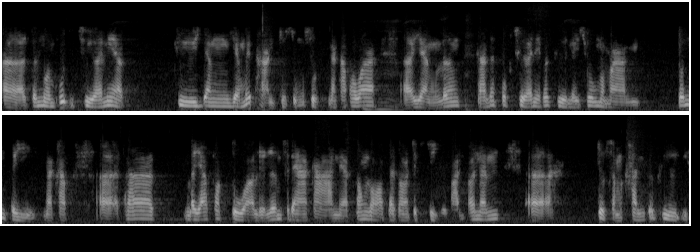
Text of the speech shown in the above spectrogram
เอ่อจำนวนผู้ติดเชื้อเนี่ยคือยังยังไม่ผ่านจุดสูงสุดนะครับ เพราะว่าเอ่ออย่างเรื่องการเริ่มพบเชื้อเนี่ยก็คือในช่วงประมาณต้นปีนะครับเอ่อถ้าระยะฟักตัวหรือเริ่มแสดงอาการเนี่ยต้องรอไปประมาณ 14 วัน เพราะฉะนั้นเอ่อ จุดสำคัญก็คืออีก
